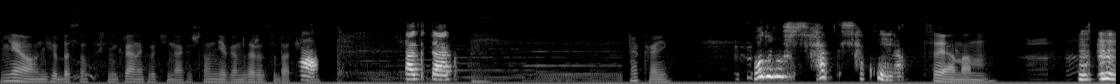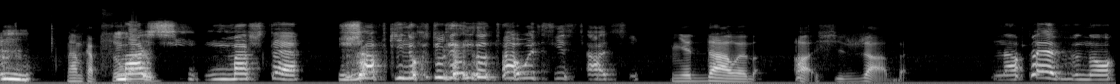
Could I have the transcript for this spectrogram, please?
Nie, oni chyba są w tych niegranych rodzinach, zresztą nie wiem, zaraz zobaczę. A. Tak, tak. Okej. Podróż Sak Sakuna. Co ja mam? Mam kapsułę. Masz, masz te żabki, no które no dałeś zjeść Asi. Nie dałem Asi żabę. Na pewno.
